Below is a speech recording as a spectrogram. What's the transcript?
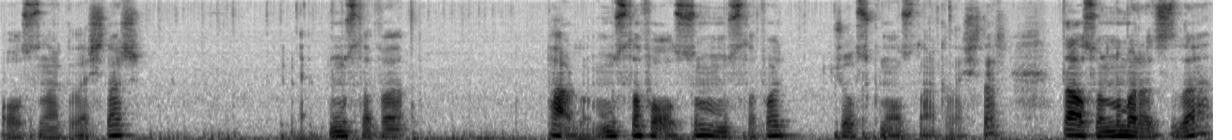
olsun arkadaşlar. Evet, Mustafa pardon Mustafa olsun. Mustafa Coskun olsun arkadaşlar. Daha sonra numarası da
